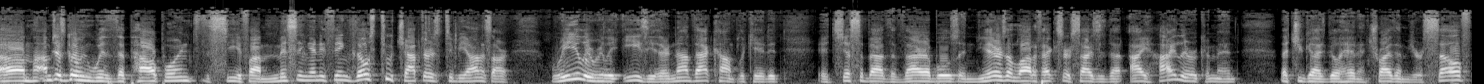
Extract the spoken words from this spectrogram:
um, I'm just going with the PowerPoint to see if I'm missing anything. Those two chapters, to be honest, are really, really easy. They're not that complicated. It's just about the variables, and there's a lot of exercises that I highly recommend that you guys go ahead and try them yourself.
